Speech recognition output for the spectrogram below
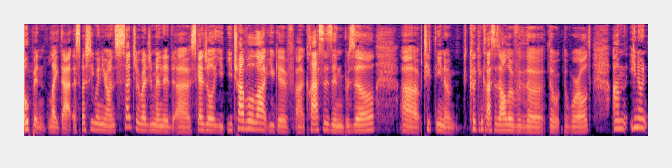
open like that, especially when you're on such a regimented uh, schedule. You, you travel a lot. You give uh, classes in Brazil, uh, te- you know, cooking classes all over the the, the world. Um, you know,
